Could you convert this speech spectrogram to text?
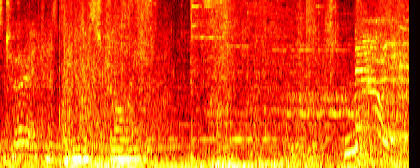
Team's turret has been destroyed. Now!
